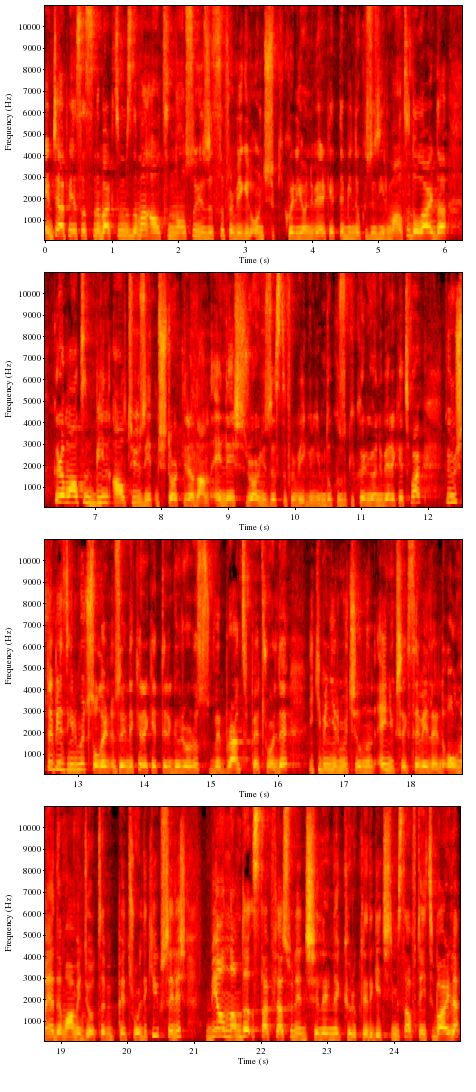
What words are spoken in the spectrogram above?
Emtia piyasasına baktığımız zaman altının onsu %0,13'lük yukarı yönlü bir hareketle 1926 dolarda. Gram altın 1674 liradan elleştiriyor. %0,29'luk yukarı yönlü bir hareket var. Gümüşte biz 23 doların üzerindeki hareketleri görüyoruz ve Brent petrolde 2023 yılının en yüksek seviyelerinde olmaya devam ediyor. Tabii petroldeki yükseliş bir anlamda stagflasyon endişelerini körükledi. Geçtiğimiz hafta itibariyle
